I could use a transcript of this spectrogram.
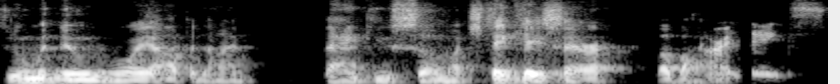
Zoom at noon, Roy Oppenheim. Thank you so much. Take care, Sarah. Bye-bye. All right, thanks.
